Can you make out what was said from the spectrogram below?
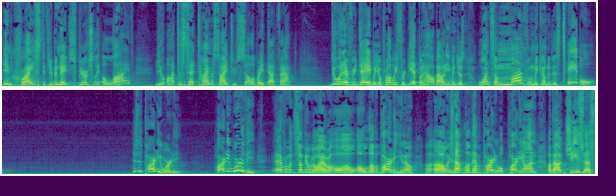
in Christ, if you've been made spiritually alive, you ought to set time aside to celebrate that fact. Do it every day, but you'll probably forget. But how about even just once a month when we come to this table? This is party worthy. Party worthy. Everyone, some people go, oh, I'll, I'll love a party, you know. Uh, I always have, love to have a party. Well, party on about Jesus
